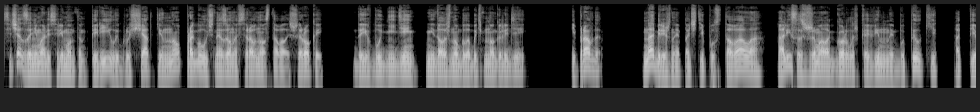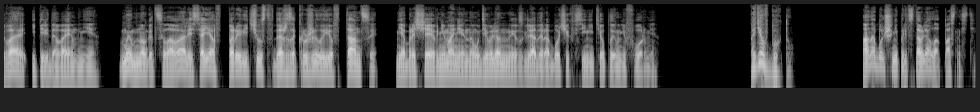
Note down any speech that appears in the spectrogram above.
Сейчас занимались ремонтом перил и брусчатки, но прогулочная зона все равно оставалась широкой. Да и в будний день не должно было быть много людей. И правда, Набережная почти пустовала, Алиса сжимала горлышко винной бутылки, отпивая и передавая мне. Мы много целовались, а я в порыве чувств даже закружил ее в танцы, не обращая внимания на удивленные взгляды рабочих в синей теплой униформе. «Пойдем в бухту». Она больше не представляла опасности.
